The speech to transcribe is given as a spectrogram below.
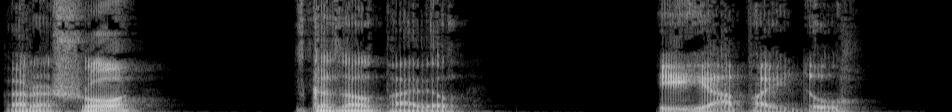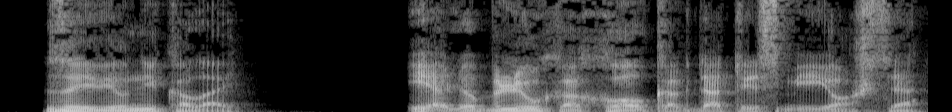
«Хорошо», — сказал Павел. «И я пойду», — заявил Николай. «Я люблю, хохол, когда ты смеешься».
